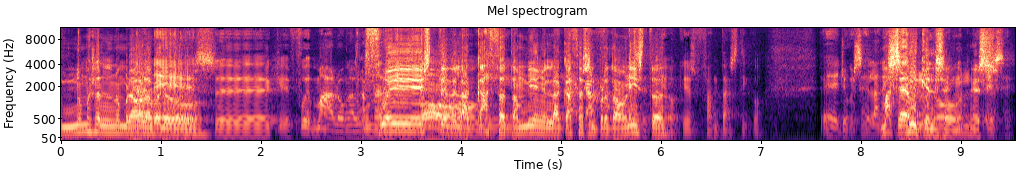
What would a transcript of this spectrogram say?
No me sale el nombre ahora, pero. eh, que fue malo en alguna Fue este de la caza también, en la caza es el protagonista. Ese tío, que es fantástico. Eh, yo que sé, la de Max Serlo, Mikkelsen, es. ese.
